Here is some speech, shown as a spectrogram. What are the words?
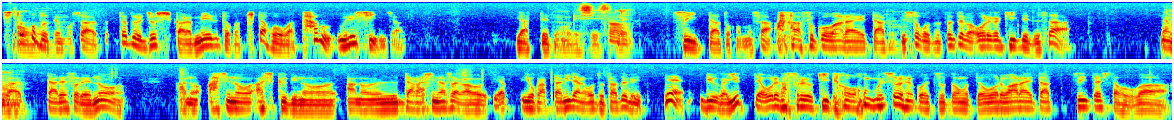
一言でもさ、例えば女子からメールとか来た方が多分嬉しいんじゃん。やってても。嬉しいですね。ツイッターとかもさ、あそこ笑えたって一言、例えば俺が聞いててさ、なんかうん誰それの、あの足の、足首の、あの、だらしなさがやよかったみたいなこと、例えばね、龍が言って、俺がそれを聞いて、お 面白いね、こいつと思って、俺笑えたってツイートした方が、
